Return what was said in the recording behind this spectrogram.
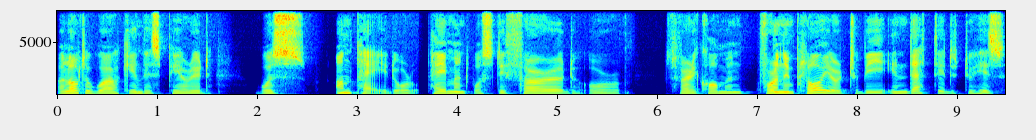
a lot of work in this period was unpaid or payment was deferred or it's very common for an employer to be indebted to his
